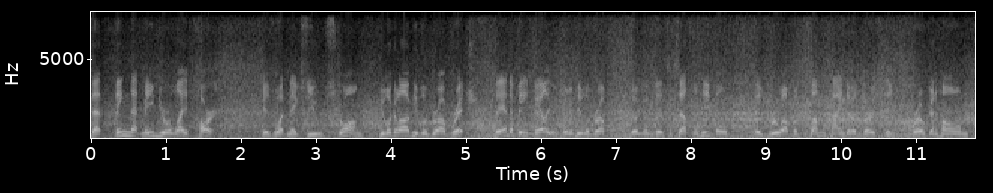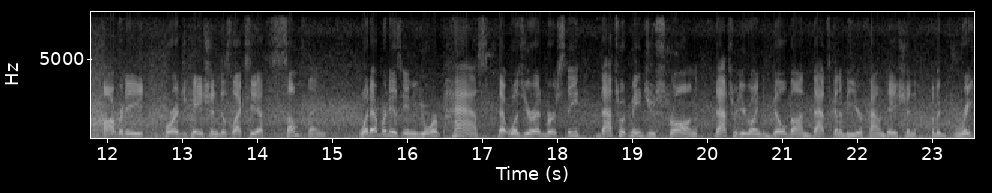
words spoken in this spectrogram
That thing that made your life hard is what makes you strong. You look at a lot of people who grow up rich, they end up being failures. Look at people who grow up, look at the successful people, they grew up with some kind of adversity. Broken home, poverty, poor education, dyslexia, something whatever it is in your past that was your adversity, that's what made you strong. That's what you're going to build on. That's going to be your foundation for the great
